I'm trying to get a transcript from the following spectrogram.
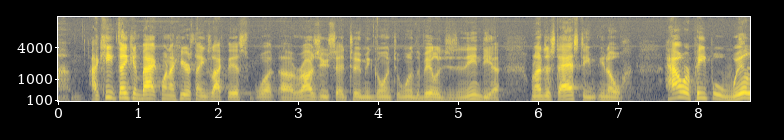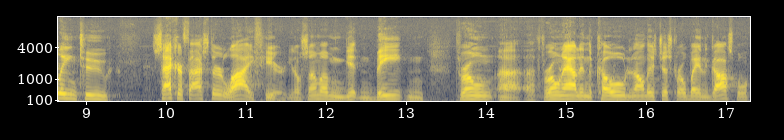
Um, I keep thinking back when I hear things like this, what uh, Raju said to me going to one of the villages in India, when I just asked him, you know, how are people willing to sacrifice their life here? You know, some of them getting beat and thrown, uh, uh, thrown out in the cold and all this just for obeying the gospel.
